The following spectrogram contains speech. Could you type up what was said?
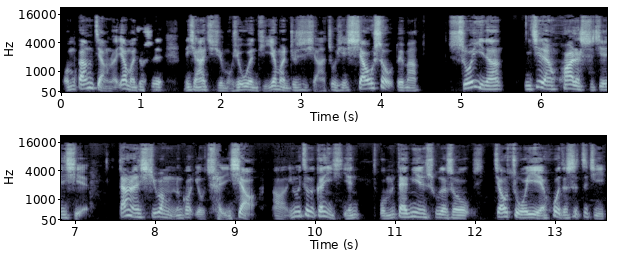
我们刚刚讲了，要么就是你想要解决某些问题，要么你就是想要做一些销售，对吗？所以呢，你既然花了时间写，当然希望能够有成效啊，因为这个跟以前。我们在念书的时候交作业，或者是自己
